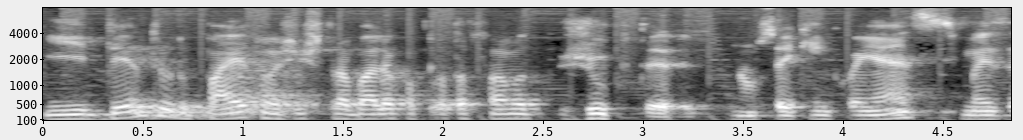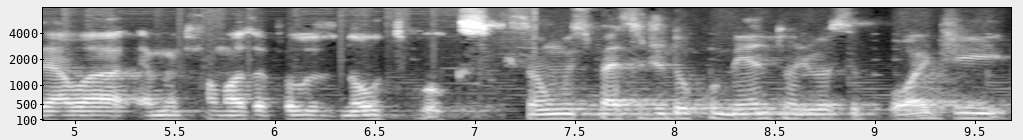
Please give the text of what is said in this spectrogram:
E dentro do Python a gente trabalha com a plataforma Jupyter. Não sei quem conhece, mas ela é muito famosa pelos notebooks, que são uma espécie de documento onde você pode ir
